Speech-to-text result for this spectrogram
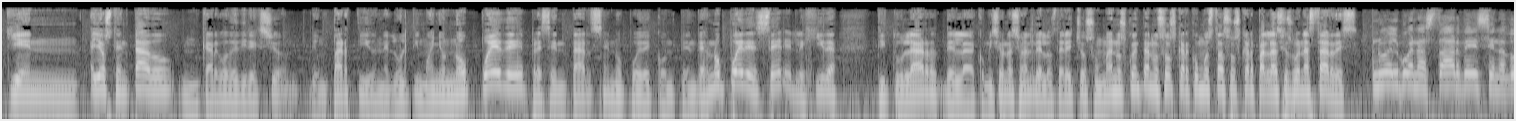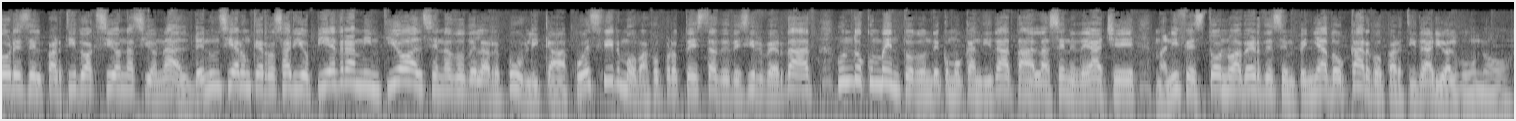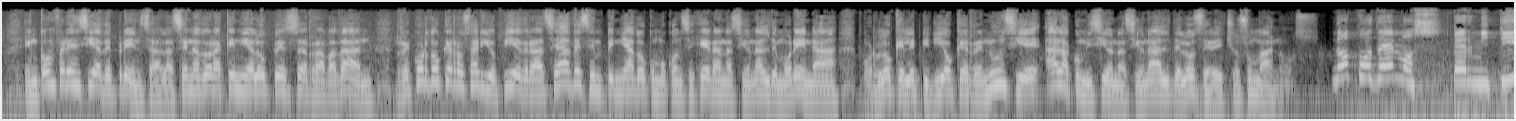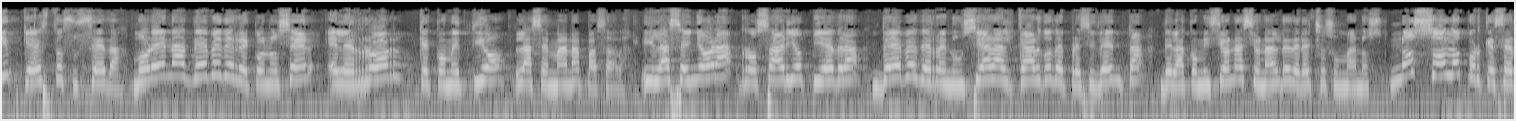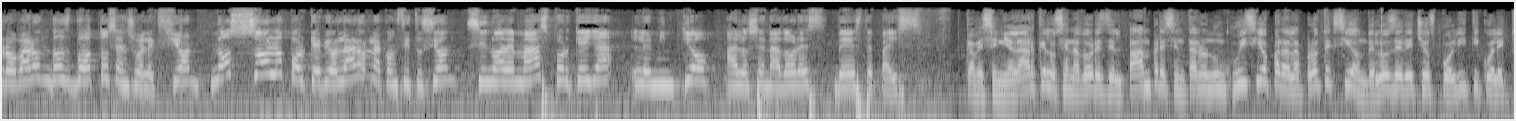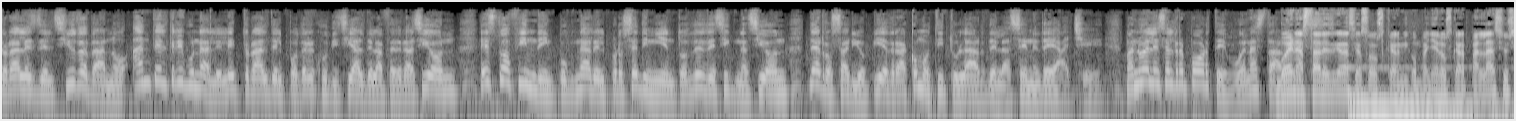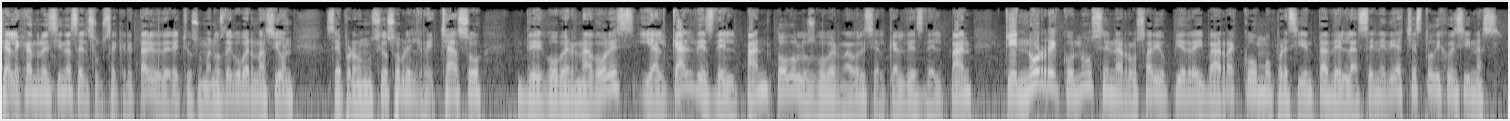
quien haya ostentado un cargo de dirección de un partido en el último año no puede presentarse, no puede contender, no puede ser elegida titular de la Comisión Nacional de los Derechos Humanos. Cuéntanos, Oscar, ¿cómo estás, Oscar Palacios? Buenas tardes. Manuel, buenas tardes. Senadores del Partido Acción Nacional denunciaron que Rosario Piedra mintió al Senado de la República, pues firmó bajo protesta de decir verdad un documento donde como candidata a la CNDH manifestó no haber desempeñado cargo partidario alguno. En conferencia de prensa, la senadora Kenia López Rabadán recordó que Rosario Piedra se ha desempeñado como consejera nacional de Morena por lo que le pidió que renuncie a la Comisión Nacional de los Derechos Humanos. No podemos permitir que esto suceda. Morena debe de reconocer el error que cometió la semana pasada. Y la señora Rosario Piedra debe de renunciar al cargo de presidenta de la Comisión Nacional de Derechos Humanos. No solo porque se robaron dos votos en su elección, no solo porque violaron la Constitución, sino además porque ella le mintió a los senadores de este país. Cabe señalar que los senadores del PAN presentaron un juicio para la protección de los derechos político-electorales del ciudadano ante el Tribunal Electoral del Poder Judicial de la Federación, esto a fin de impugnar el procedimiento de designación de Rosario Piedra como titular de la CNDH. Manuel es el reporte. Buenas tardes. Buenas tardes, gracias Oscar. Mi compañero Oscar Palacios y Alejandro Encinas, el subsecretario de Derechos Humanos de Gobernación, se pronunció sobre el rechazo de gobernadores y alcaldes del PAN, todos los gobernadores y alcaldes del PAN, que no reconocen a Rosario Piedra Ibarra como presidenta de la CNDH. Esto dijo Encinas.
